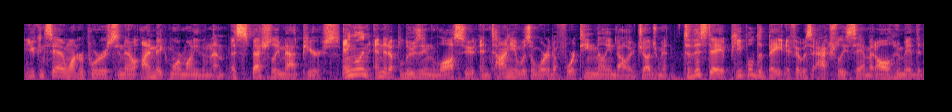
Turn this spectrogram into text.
you can say I want reporters to know I make more money than them, especially Matt Pearce. Anglin ended up losing the lawsuit and Tanya was awarded a $14 million judgment. To this day, people debate if it was actually Sam at all who made the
